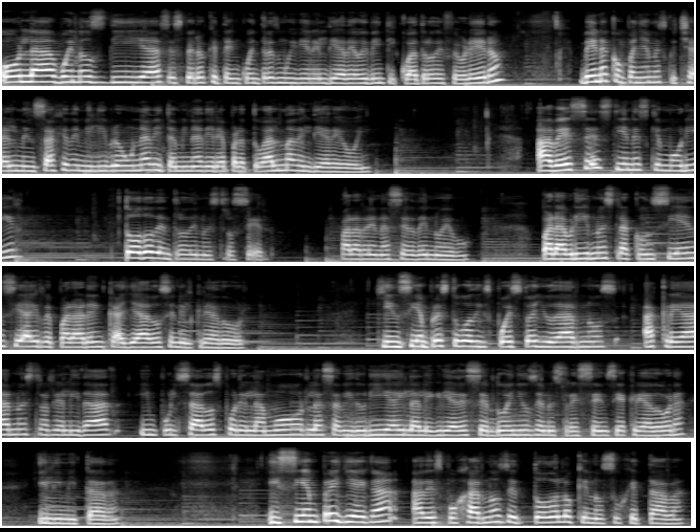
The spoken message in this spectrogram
Hola, buenos días. Espero que te encuentres muy bien el día de hoy, 24 de febrero. Ven, acompáñame a escuchar el mensaje de mi libro Una vitamina diaria para tu alma del día de hoy. A veces tienes que morir todo dentro de nuestro ser para renacer de nuevo, para abrir nuestra conciencia y reparar encallados en el Creador, quien siempre estuvo dispuesto a ayudarnos a crear nuestra realidad impulsados por el amor, la sabiduría y la alegría de ser dueños de nuestra esencia creadora ilimitada. Y siempre llega a despojarnos de todo lo que nos sujetaba,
